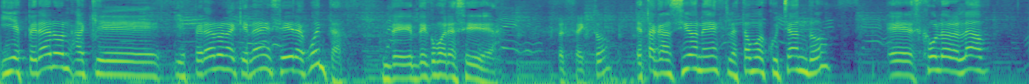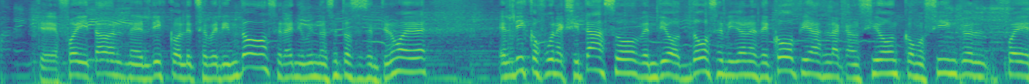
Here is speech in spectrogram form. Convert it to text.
y esperaron a que y esperaron a que nadie se diera cuenta de, de cómo era esa idea. Perfecto. Esta canción es, la estamos escuchando, es Whole Lotta Love, que fue editado en el disco Led Zeppelin 2, el año 1969. El disco fue un exitazo, vendió 12 millones de copias, la canción como single fue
